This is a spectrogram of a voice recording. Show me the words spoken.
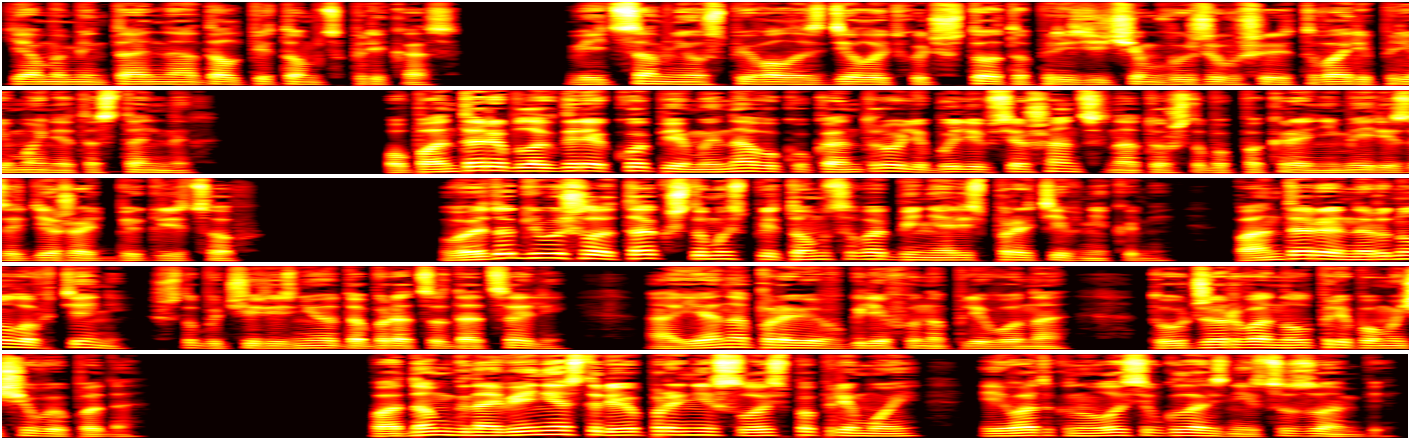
Я моментально отдал питомцу приказ, ведь сам не успевал сделать хоть что-то, прежде чем выжившие твари приманят остальных. У пантеры благодаря копиям и навыку контроля были все шансы на то, чтобы, по крайней мере, задержать беглецов. В итоге вышло так, что мы с питомцем обменялись противниками. Пантера нырнула в тень, чтобы через нее добраться до цели, а я, направив глефу на плевуна, тут же рванул при помощи выпада. В одно мгновение острие пронеслось по прямой и воткнулось в глазницу зомби.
